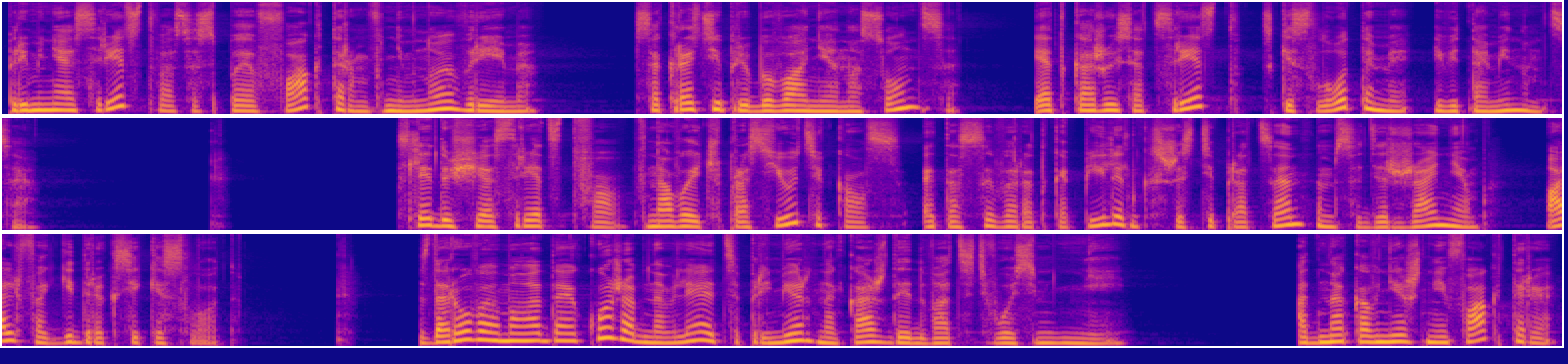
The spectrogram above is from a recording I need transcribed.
применяй средства с SPF-фактором в дневное время, сократи пребывание на солнце и откажись от средств с кислотами и витамином С. Следующее средство в Novage Proceuticals — это сыворотка-пилинг с 6% содержанием альфа-гидроксикислот. Здоровая молодая кожа обновляется примерно каждые 28 дней. Однако внешние факторы,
